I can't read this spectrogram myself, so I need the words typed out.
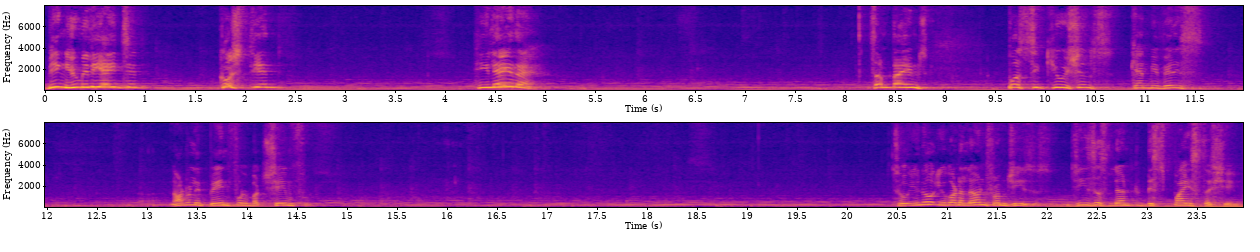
being humiliated, questioned. He lay there. Sometimes persecutions can be very not only painful but shameful. So, you know, you got to learn from Jesus. Jesus learned to despise the shame.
